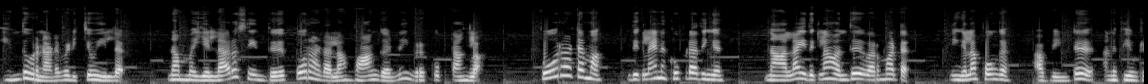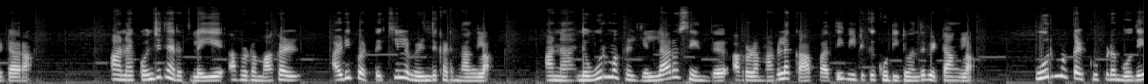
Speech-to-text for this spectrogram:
எந்த ஒரு நடவடிக்கையும் இல்லை. நம்ம எல்லாரும் சேர்ந்து போராடலாம் வாங்கன்னு இவரை கூப்பிட்டாங்களாம் போராட்டமா இதுக்கெல்லாம் என்ன கூப்பிடாதீங்க. நான்லாம் இதுக்கெலாம் வந்து வரமாட்டேன். நீங்களாம் போங்க அப்படின்ட்டு அனுப்பி விட்டுட்டாராம். ஆனால் கொஞ்ச நேரத்திலேயே அவரோட மகள் அடிபட்டு கீழே விழுந்து கிடந்தாங்களாம். ஆனால் இந்த ஊர் மக்கள் எல்லாரும் சேர்ந்து அவரோட மகளை காப்பாற்றி வீட்டுக்கு கூட்டிகிட்டு வந்து விட்டாங்களாம். ஊர் மக்கள் கூப்பிடும் போதே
